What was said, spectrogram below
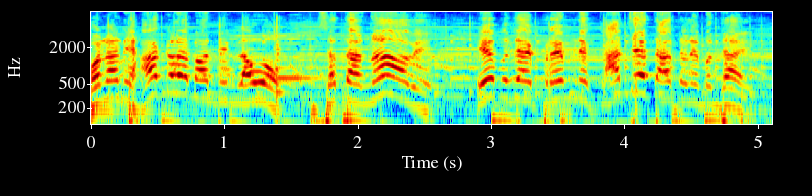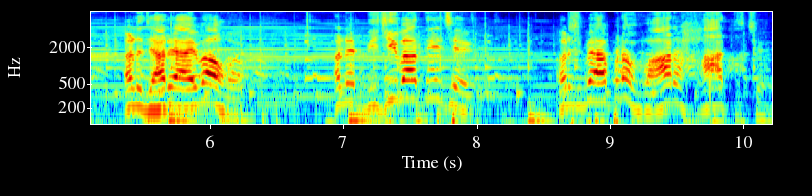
હોનાની હાકળે બાંધીને લાવો છતાં ના આવે, એ બધા પ્રેમને કાચે તાતણે બંધાય. અને જ્યારે આવ્યા હોય, અને બીજી વાત એ છે હર્ષભાઈ, આપણા વાર હાથ છે.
